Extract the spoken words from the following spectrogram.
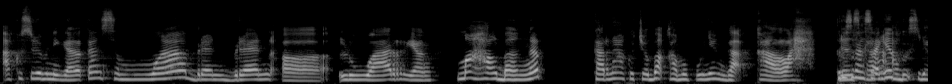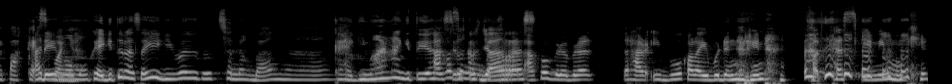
Aku sudah meninggalkan semua brand-brand eh, luar yang mahal banget karena aku coba kamu punya nggak kalah. Terus Dan rasanya aku sudah pakai ada yang semuanya. ngomong kayak gitu rasanya gimana tuh? seneng banget. Kayak gimana gitu ya Aku hasil kerja banget. keras. Aku bener-bener terharu ibu kalau ibu dengerin podcast ini mungkin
